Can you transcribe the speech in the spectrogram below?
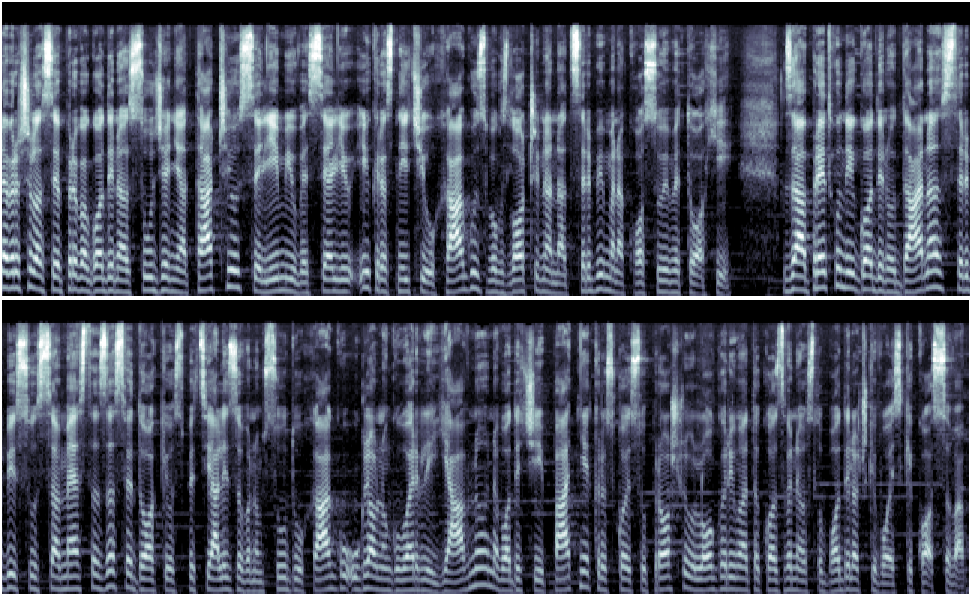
Navršila se prva godina suđenja Tačiju, Seljimiju, Veselju i Krasnići u Hagu zbog zločina nad Srbima na Kosovo i Metohiji. Za prethodnih godinu dana Srbi su sa mesta za svedoke u specijalizovanom sudu u Hagu uglavnom govorili javno, navodeći i patnje kroz koje su prošli u logorima takozvane oslobodilačke vojske Kosova.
